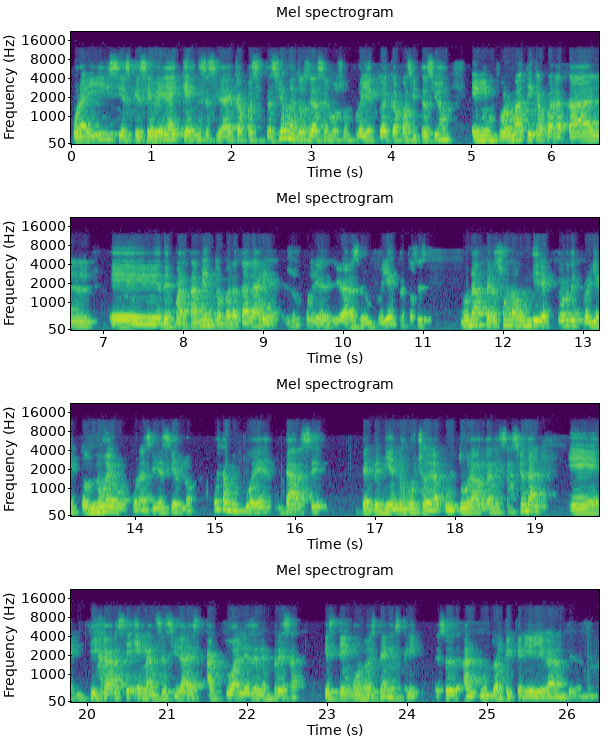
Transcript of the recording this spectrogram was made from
por ahí, si es que se ve hay que hay necesidad de capacitación, entonces hacemos un proyecto de capacitación en informática para tal eh, departamento, para tal área. Eso podría llegar a ser un proyecto. Entonces, una persona, un director de proyectos nuevo, por así decirlo, pues también puede darse, dependiendo mucho de la cultura organizacional, eh, fijarse en las necesidades actuales de la empresa estén o no estén escritos. Eso es al punto al que quería llegar anteriormente.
